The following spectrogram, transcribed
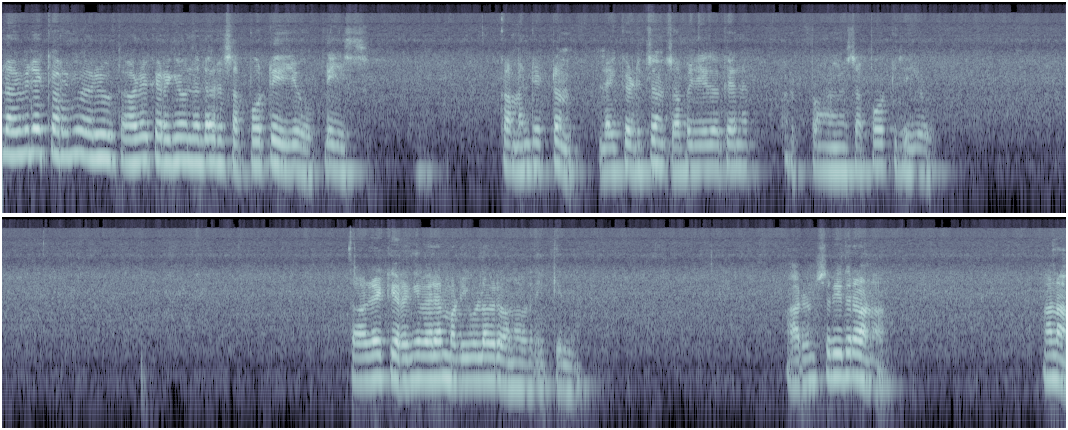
ലൈവിലേക്ക് ഇറങ്ങി വരൂ. താഴേക്ക് ഇറങ്ങി വന്ന് എല്ലാവരും സപ്പോർട്ട് ചെയ്യൂ പ്ലീസ്. കമന്റ് ഇട്ടും ലൈക്ക് അടിച്ചും സബ് ചെയ്തൊക്കെ സപ്പോർട്ട് ചെയ്യൂ. താഴേക്ക് ഇറങ്ങി വരാൻ മടിയുള്ളവരാണ് അവിടെ നിൽക്കുന്നത്. അരുൺ ശ്രീധരാണോ? ആണോ?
